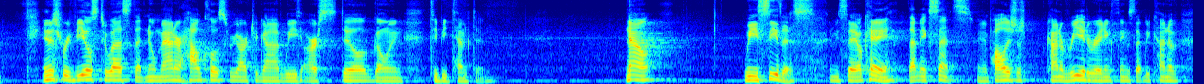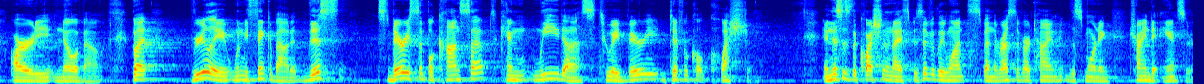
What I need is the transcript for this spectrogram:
And this reveals to us that no matter how close we are to God, we are still going to be tempted. Now, we see this and we say, okay, that makes sense. And Paul is just kind of reiterating things that we kind of already know about. But really, when we think about it, this very simple concept can lead us to a very difficult question. And this is the question that I specifically want to spend the rest of our time this morning trying to answer.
